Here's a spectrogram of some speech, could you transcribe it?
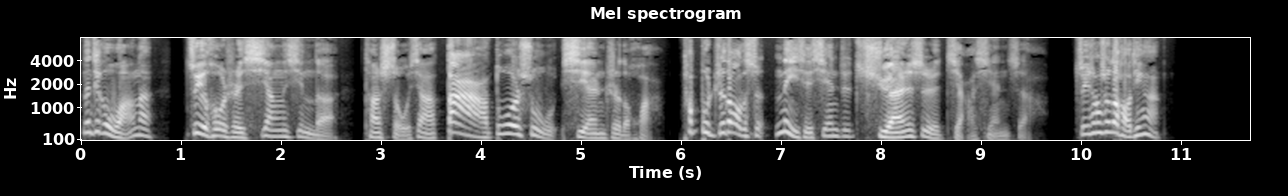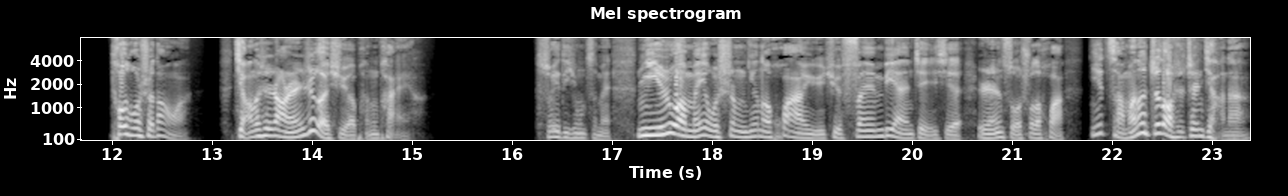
那这个王呢，最后是相信的他手下大多数先知的话。他不知道的是，那些先知全是假先知啊，嘴上说的好听啊，头头是道啊，讲的是让人热血澎湃呀。所以弟兄姊妹，你若没有圣经的话语去分辨这些人所说的话，你怎么能知道是真假呢？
